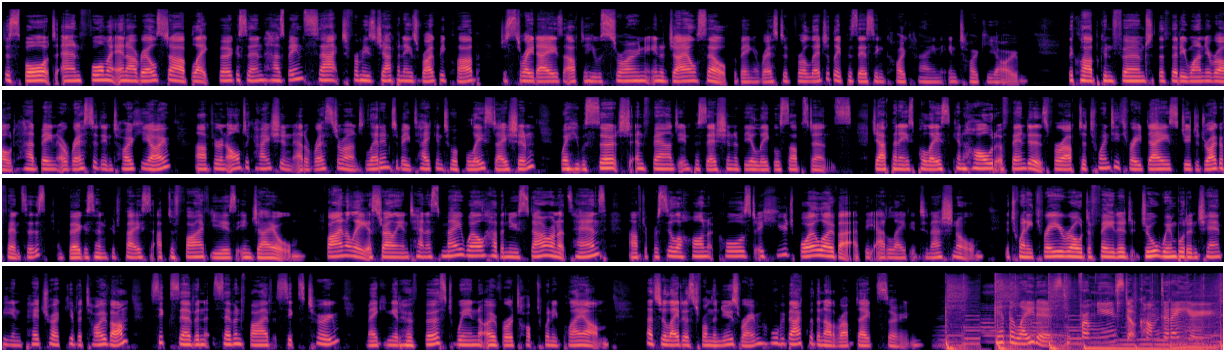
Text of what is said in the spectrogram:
To sport, and former NRL star Blake Ferguson has been sacked from his Japanese rugby club just three days after he was thrown in a jail cell for being arrested for allegedly possessing cocaine in Tokyo. The club confirmed the 31 year old had been arrested in Tokyo after an altercation at a restaurant led him to be taken to a police station where he was searched and found in possession of the illegal substance. Japanese police can hold offenders for up to 23 days due to drug offences, and Ferguson could face up to five years in jail. Finally, Australian tennis may well have a new star on its hands after Priscilla Hon caused a huge boil over at the Adelaide International. The 23 year old defeated dual Wimbledon champion Petra Kvitova 6 7 7 5 6 2, making it her first win over a top 20 player. That's your latest from the newsroom. We'll be back with another update soon. Get the latest from news.com.au.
